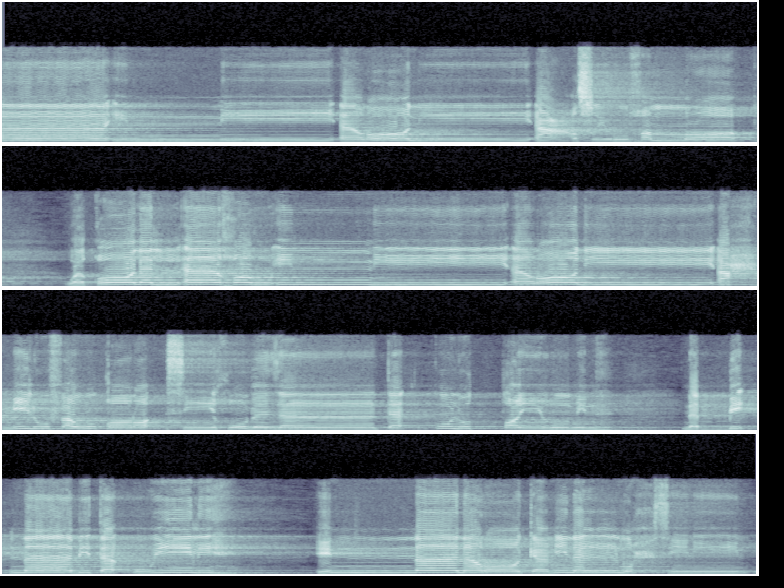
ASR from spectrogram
اني اراني اعصر خمرا وقال الآخر اني اراني أحمل فوق رأسي خبزا تأكل الطير منه. نبئنا بتأويله. إنا نراك من المحسنين.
